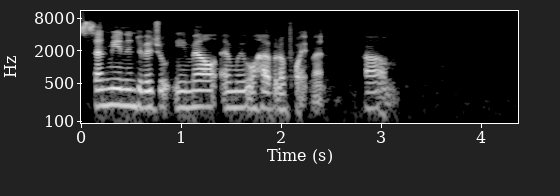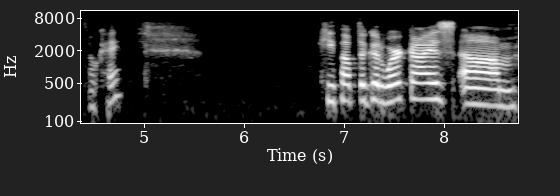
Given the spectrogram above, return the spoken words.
Send me an individual email and we will have an appointment. Um, okay. Keep up the good work, guys. Um,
